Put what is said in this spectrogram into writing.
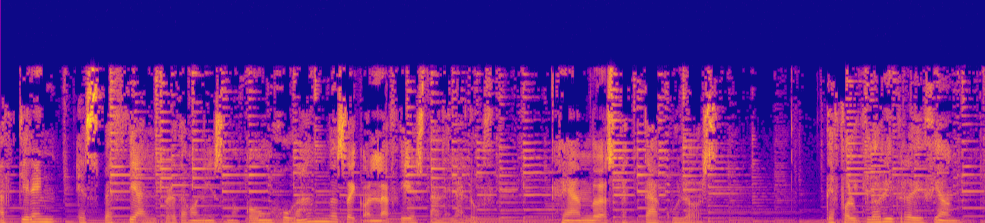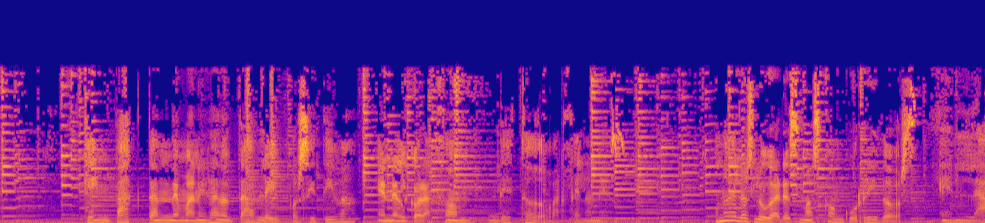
adquieren especial protagonismo conjugándose con la fiesta de la luz, creando espectáculos de folclore y tradición que impactan de manera notable y positiva en el corazón de todo barcelonés. Uno de los lugares más concurridos en la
